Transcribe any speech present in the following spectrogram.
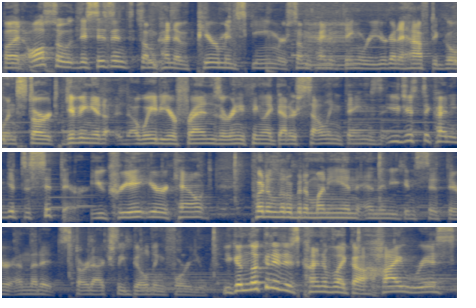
but also this isn't some kind of pyramid scheme or some kind of thing where you're gonna have to go and start giving it away to your friends or anything like that or selling things. You just to kind of get to sit there. You create your account, put a little bit of money in, and then you can sit there and let it start actually building for you. You can look at it as kind of like a high risk,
